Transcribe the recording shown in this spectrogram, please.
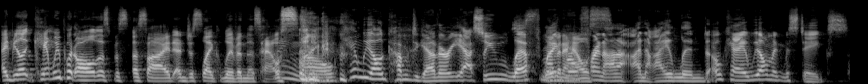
I'd be like, can't we put all this aside and just like live in this house? no, Like, can we all come together? Yeah, so you left my girlfriend on a- an island. Okay, we all make mistakes.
